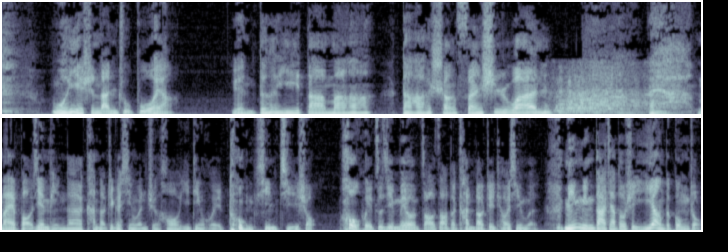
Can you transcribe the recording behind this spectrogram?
我也是男主播呀，愿得一大妈打赏三十万。哎呀。卖保健品的看到这个新闻之后，一定会痛心疾首，后悔自己没有早早的看到这条新闻。明明大家都是一样的工种，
